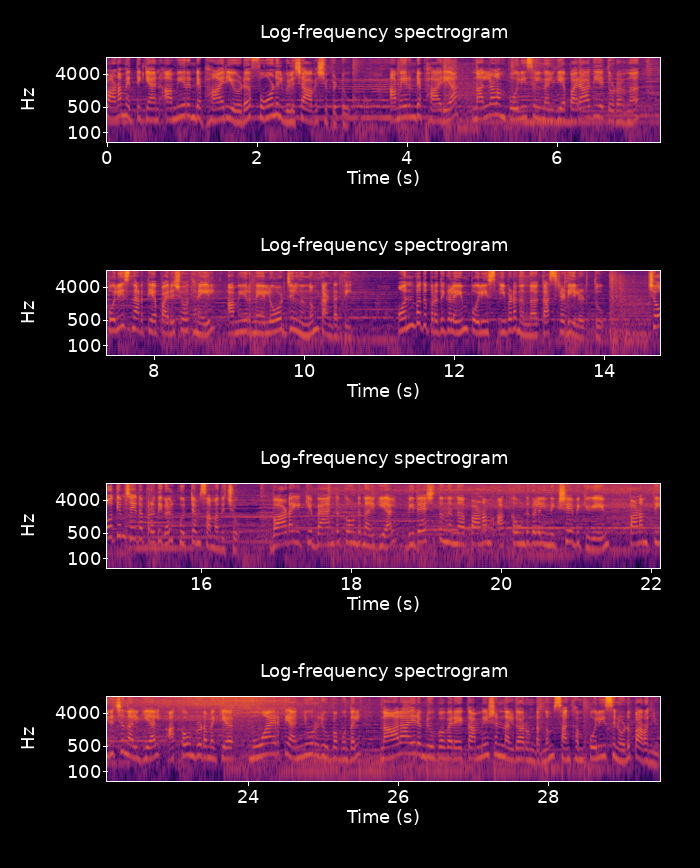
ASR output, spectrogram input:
പണം എത്തിക്കാൻ അമീറിന്റെ ഭാര്യയോട് ഫോണിൽ വിളിച്ച് ആവശ്യപ്പെട്ടു. അമീറിന്റെ ഭാര്യ നല്ലളം പോലീസിൽ നൽകിയ പരാതിയെ തുടർന്ന് പോലീസ് നടത്തിയ പരിശോധനയിൽ അമീറിനെ ലോഡ്ജിൽ നിന്നും കണ്ടെത്തി. ഒൻപത് പ്രതികളെയും പോലീസ് ഇവിടെ നിന്ന് കസ്റ്റഡിയിലെടുത്തു. ചോദ്യം ചെയ്ത പ്രതികൾ കുറ്റം സമ്മതിച്ചു. വാടകയ്ക്ക് ബാങ്ക് അക്കൗണ്ട് നൽകിയാൽ വിദേശത്ത് നിന്ന് പണം അക്കൗണ്ടുകളിൽ നിക്ഷേപിക്കുകയും പണം തിരിച്ചു നൽകിയാൽ അക്കൗണ്ട് ഉടമയ്ക്ക് മൂവായിരത്തി അഞ്ഞൂറ് രൂപ മുതൽ നാലായിരം രൂപ വരെ കമ്മീഷൻ നൽകാറുണ്ടെന്നും സംഘം പോലീസിനോട് പറഞ്ഞു.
